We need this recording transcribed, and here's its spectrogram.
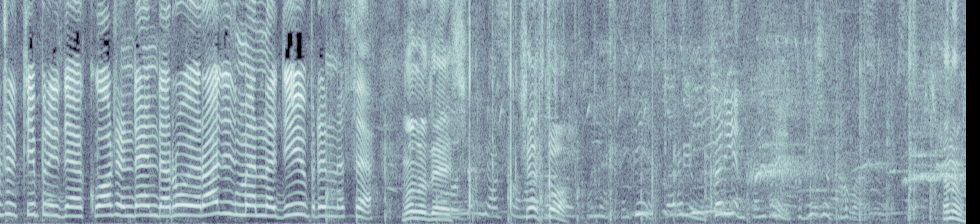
у житті прийде, кожен день дарує радість, мир надію принесе. Молодець. Ще хто? Ану.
